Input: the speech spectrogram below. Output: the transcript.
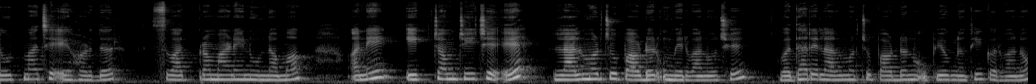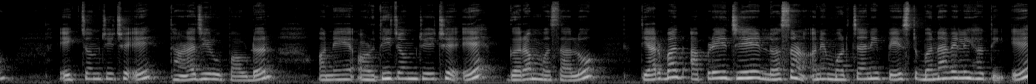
લોટમાં છે એ હળદર, સ્વાદ પ્રમાણેનું નમક અને એક ચમચી છે એ લાલ મરચું પાવડર ઉમેરવાનો છે. વધારે લાલ મરચું પાવડરનો ઉપયોગ નથી કરવાનો. એક ચમચી છે એ ધાણા જીરું પાવડર અને અડધી ચમચી છે એ ગરમ મસાલો. ત્યારબાદ આપણે જે લસણ અને મરચાંની પેસ્ટ બનાવેલી હતી એ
